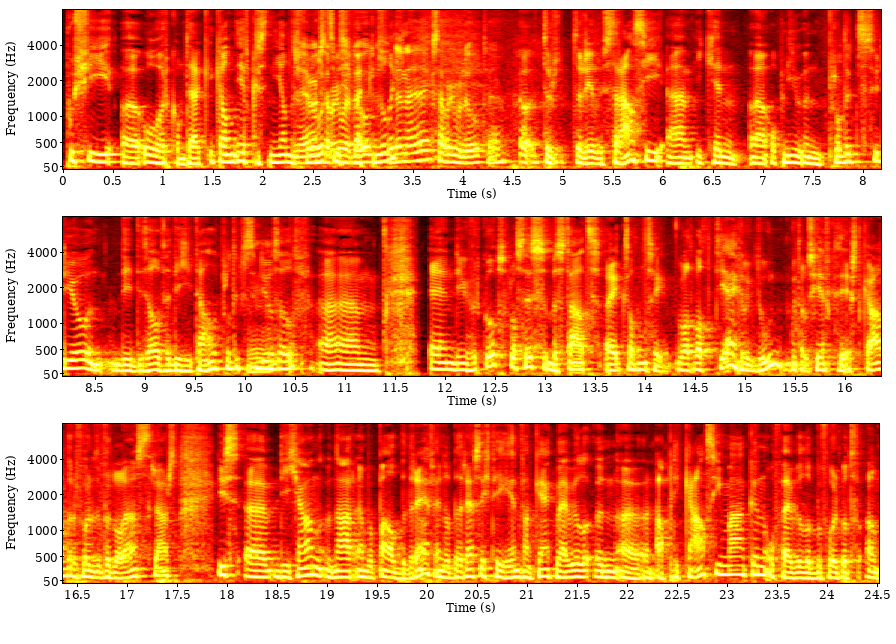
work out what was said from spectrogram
pushy uh, overkomt. Eigenlijk. Ik kan even niet anders nee, verwoorden. Nee, nee, ik snap wat je bedoelt. Ja. Uh, ter, ter, illustratie, um, ik ken uh, opnieuw een productstudio, een, die, dezelfde digitale productstudio ja. zelf. Um, en die verkoopsproces bestaat, ik zal het zeggen, wat, wat die eigenlijk doen, ik moet dat misschien even eerst kaderen voor de, voor de luisteraars, is die gaan naar een bepaald bedrijf en dat bedrijf zegt tegen hen van kijk, wij willen een, een applicatie maken of wij willen bijvoorbeeld aan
